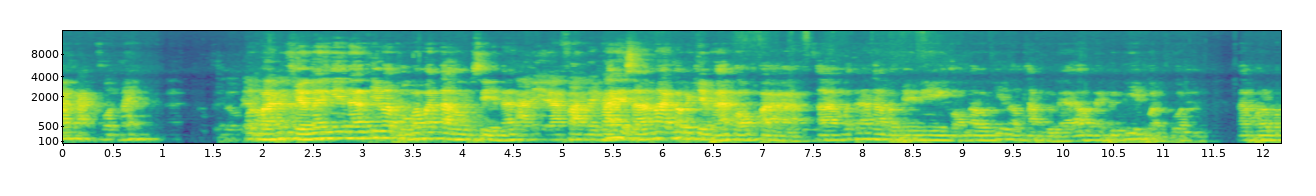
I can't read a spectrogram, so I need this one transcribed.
จำกัดคนไหม กฎหมายมันเขียนไว้นี่นะที่ว่าผมว่ามาตราหกสี่นะอันนี้นะฟังเลยครัไม่บสามารถเข้าไปเก็บหาของป่าตามวัฒนธรรมประเพณีของเราที่เราทำอยู่แล้ว ในพื้นที่ผ่อนปลนตามพรบ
